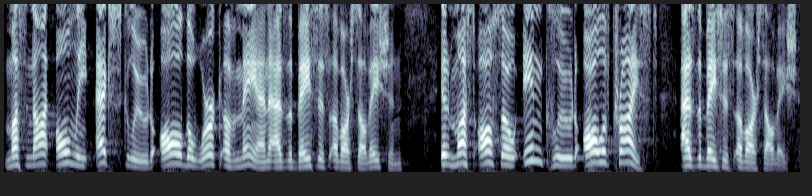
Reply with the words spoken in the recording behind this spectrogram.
must not only exclude all the work of man as the basis of our salvation, it must also include all of Christ as the basis of our salvation.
